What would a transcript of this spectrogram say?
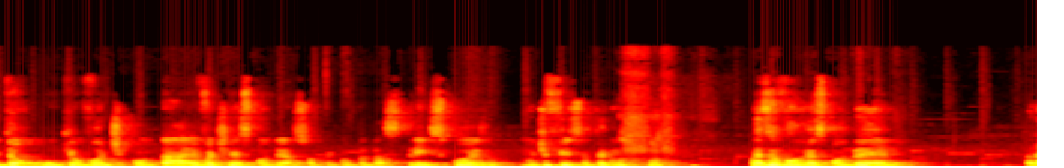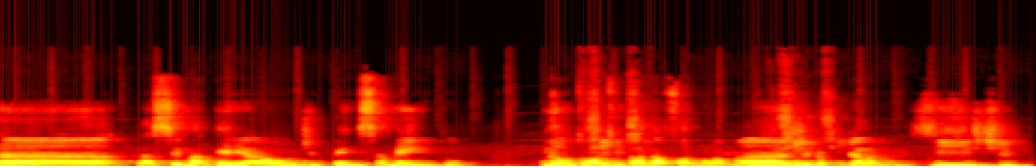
Então, o que eu vou te contar, eu vou te responder a sua pergunta das três coisas, muito difícil a pergunta, mas eu vou responder para ser material de pensamento. Não estou aqui para dar fórmula mágica, sim, porque ela não existe.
